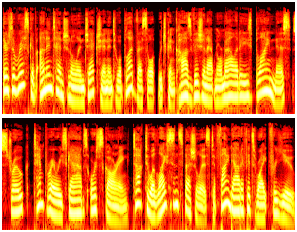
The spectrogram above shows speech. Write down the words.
There's a risk of unintentional injection into a blood vessel, which can cause vision abnormalities, blindness, stroke, temporary scabs, or scarring. Talk to a licensed specialist to find out if it's right for you.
